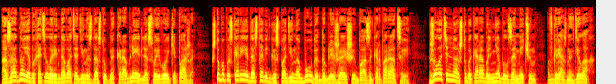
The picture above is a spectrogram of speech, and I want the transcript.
А заодно я бы хотел арендовать один из доступных кораблей для своего экипажа, чтобы поскорее доставить господина Буда до ближайшей базы корпорации. Желательно, чтобы корабль не был замечен в грязных делах.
